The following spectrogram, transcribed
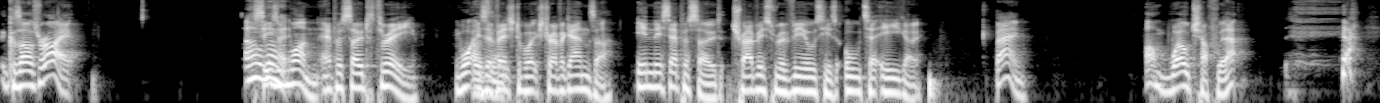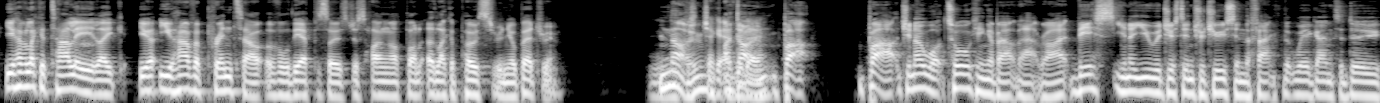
Because I was right. Oh, Season right. one, episode three. What is a vegetable extravaganza? In this episode, Travis reveals his alter ego. Bang. I'm well chuffed with that. You have like a tally, like you you have a printout of all the episodes just hung up on uh, like a poster in your bedroom. No, Just check it I don't. But but do you know what? Talking about that, right? This, you know, you were just introducing the fact that we're going to do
